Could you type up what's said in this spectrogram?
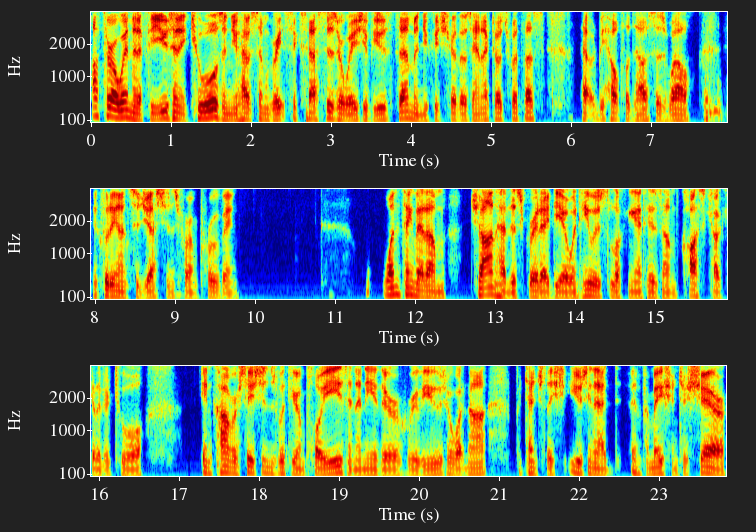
I'll throw in that if you use any tools and you have some great successes or ways you've used them and you could share those anecdotes with us, that would be helpful to us as well, including on suggestions for improving. One thing that um John had this great idea when he was looking at his um cost calculator tool in conversations with your employees and any of their reviews or whatnot, potentially using that information to share,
